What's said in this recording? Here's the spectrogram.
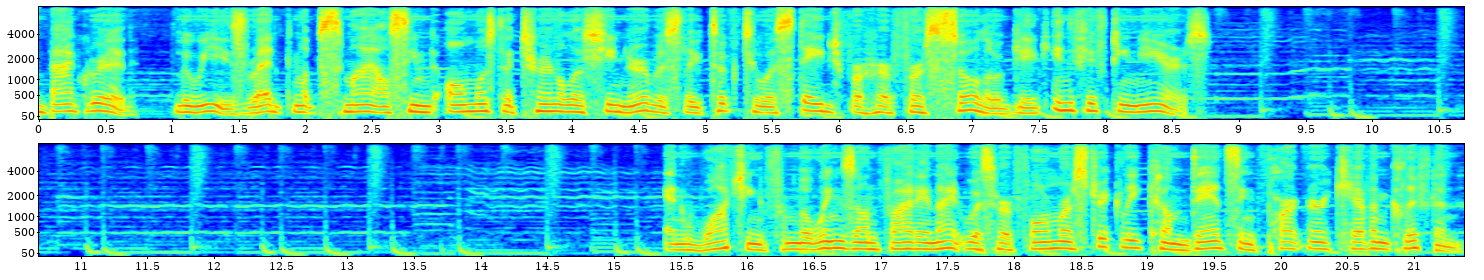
Backgrid, Louise Redknapp's smile seemed almost eternal as she nervously took to a stage for her first solo gig in 15 years. And watching from the wings on Friday night was her former Strictly Come Dancing partner Kevin Clifton.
